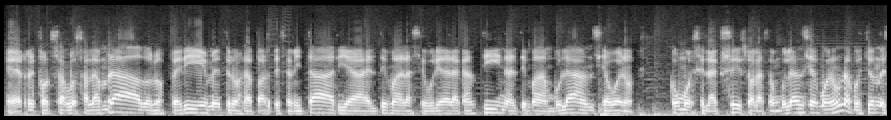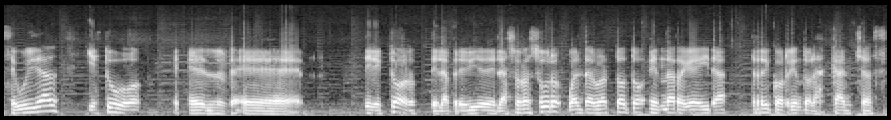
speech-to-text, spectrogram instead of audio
eh, reforzar los alambrados, los perímetros, la parte sanitaria, el tema de la seguridad de la cantina, el tema de ambulancia, bueno, cómo es el acceso a las ambulancias, bueno, una cuestión de seguridad y estuvo el... Eh, director de la Previde de la zona sur, Walter Bertotto, en Darregueira, recorriendo las canchas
